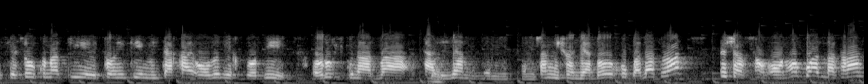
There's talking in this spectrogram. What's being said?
استحصال کنند که تا اینکه منطقه آزاد اقتصادی رشد کند و تدریجا مثلا نشان دهنده خوب به دست پیش از آنها باید مثلا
